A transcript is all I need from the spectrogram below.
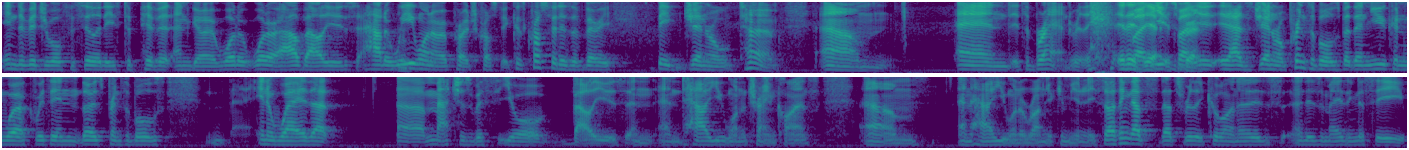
individual facilities to pivot and go what are, what are our values? How do we want to approach CrossFit? Because CrossFit is a very big general term. Um, and it's a brand, really. It is, but yeah, you- it's but brand. It, it has general principles, but then you can work within those principles in a way that uh, matches with your values and, and how you want to train clients um, and how you want to run your community. So I think that's that's really cool, and it is it is amazing to see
